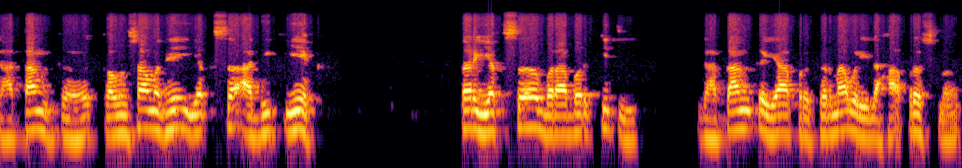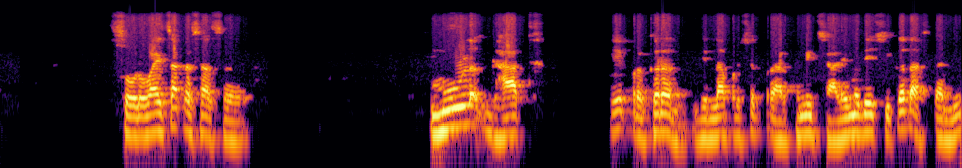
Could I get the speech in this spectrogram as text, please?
घातांक कंसामध्ये यक्स अधिक एक. तर यक्स बराबर किती? घातांक या प्रकरणावरील हा प्रश्न सोडवायचा कसा सर? मूळ घात हे प्रकरण जिल्हा परिषद प्राथमिक शाळेमध्ये शिकत असताना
